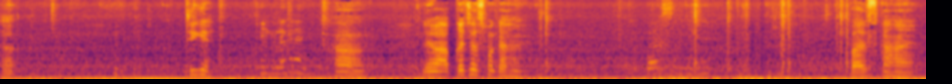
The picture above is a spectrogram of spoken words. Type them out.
हाँ। ठीक है? ठीक लग रहा है? हाँ। ले आपका चश्मा कहाँ है? पर्स पर्स कहाँ है?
